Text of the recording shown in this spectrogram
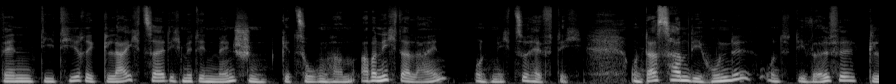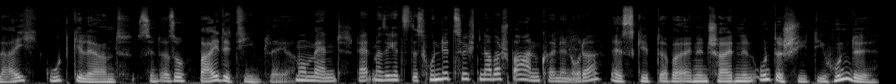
wenn die Tiere gleichzeitig mit den Menschen gezogen haben, aber nicht allein, und nicht zu heftig. Und das haben die Hunde und die Wölfe gleich gut gelernt, sind also beide Teamplayer. Moment, da hätte man sich jetzt das Hundezüchten aber sparen können, oder? Es gibt aber einen entscheidenden Unterschied. Die Hunde,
